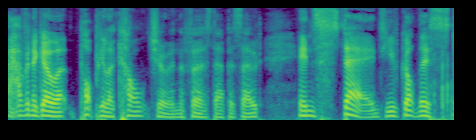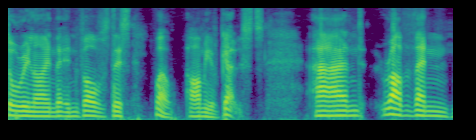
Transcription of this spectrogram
having a go at popular culture in the first episode, instead you've got this storyline that involves this, well, army of ghosts. And rather than,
